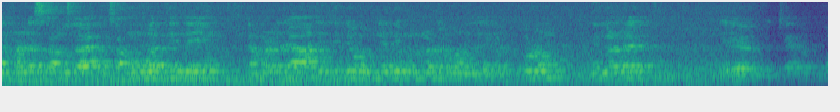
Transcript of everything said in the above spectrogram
നമ്മുടെ സമുദായ സമൂഹത്തിന്റെയും നമ്മുടെ രാജ്യത്തിന്റെ ഉന്നതി മുന്നോട്ട് പോകുന്നത് എപ്പോഴും നിങ്ങളുടെ ചെറുപ്പ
